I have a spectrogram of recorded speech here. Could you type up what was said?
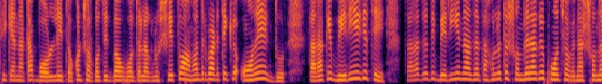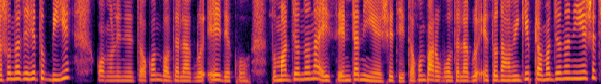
ঠিকানাটা বললেই তখন স্বর্গজিৎ বাবু বলতে লাগল, "সে তো আমাদের বাড়ি থেকে অনেক দূর। তারা কি বেরিয়ে গেছে? তারা যদি বেরিয়ে না যায় তাহলে তো সন্ধ্যের আগে পৌঁছাবে না। সন্ধ্যা, সন্ধ্যা যেহেতু বিয়ে" কমলিনী তখন বলতে লাগল, "এই দেখো তোমার জন্য না এই সেন্টটা নিয়ে এসেছি।" তখন পারো বলতে লাগল, "এত দামি গিফট আমার জন্য নিয়ে এসেছ?"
